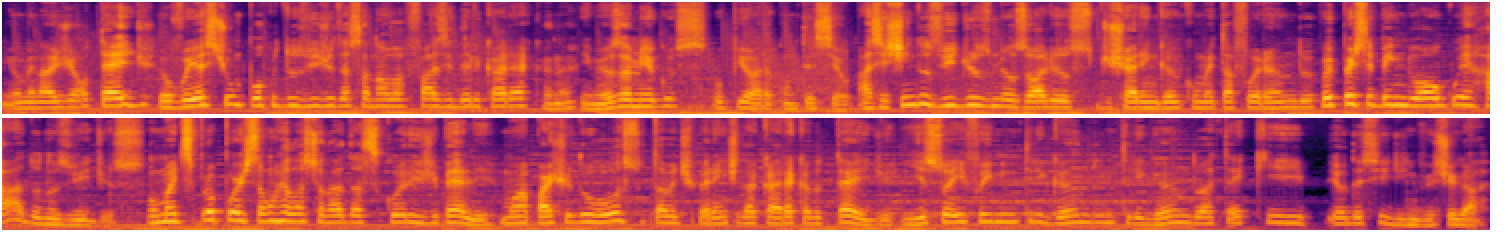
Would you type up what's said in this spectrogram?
em homenagem ao Ted, eu vou assistir um pouco dos vídeos dessa nova fase dele careca, né? E meus amigos, o pior aconteceu. Assistindo os vídeos, meus olhos de Sharingan com metaforando, foi percebendo algo errado nos vídeos. Uma desproporção relacionada às cores de pele. Uma parte do rosto estava diferente da careca do Ted. E isso aí foi me intrigando, intrigando, até que eu decidi investigar.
